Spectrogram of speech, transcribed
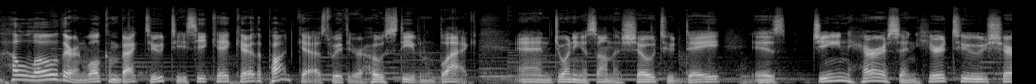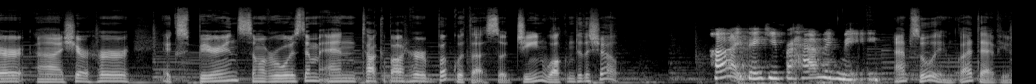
hello there, and welcome back to TCK Care, the podcast, with your host, Stephen Black. And joining us on the show today is Jean Harrison, here to share uh, share her experience, some of her wisdom, and talk about her book with us. So, Jean, welcome to the show. Hi, thank you for having me. Absolutely, I'm glad to have you.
